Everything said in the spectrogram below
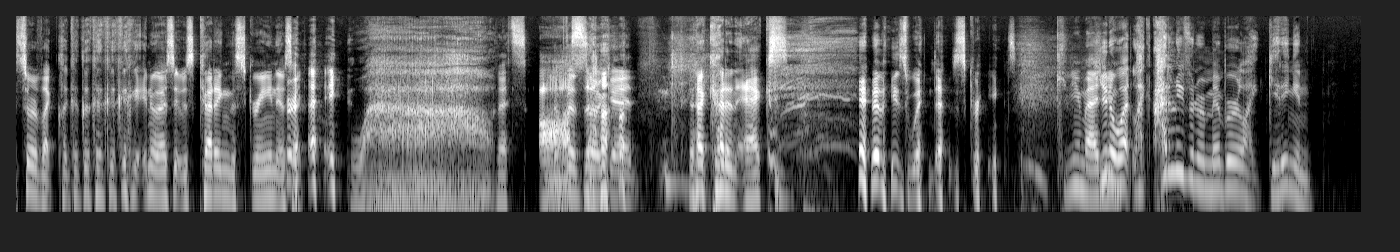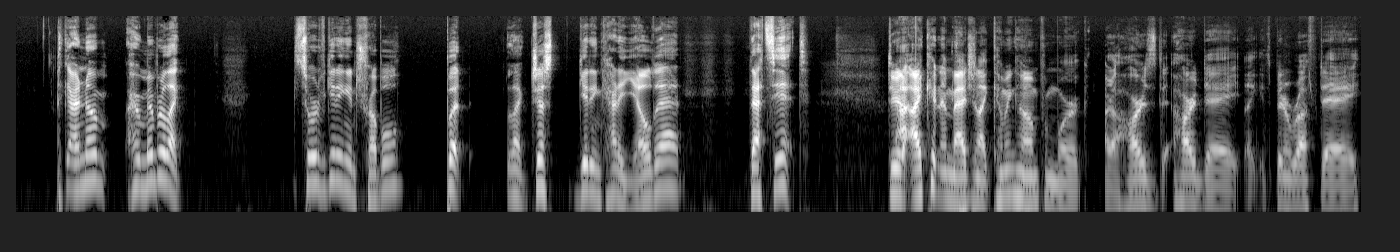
sort of like click, click, click, click, click, you know, as it was cutting the screen. It was like, wow, that's That's awesome. so good. and I cut an X into these window screens. Can you imagine? You know what? Like I don't even remember like getting in. Like I know I remember like sort of getting in trouble, but like just getting kind of yelled at. That's it. Dude, I, couldn't imagine like coming home from work on a hard hard day. Like it's been a rough day.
